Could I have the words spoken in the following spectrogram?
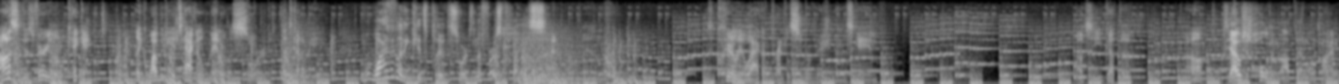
Honestly, there's very little kicking. Like, why would you attack an old man with a sword? That's gotta be. Why are they letting kids play with swords in the first place? I don't know, man. There's clearly a lack of parental supervision in this game. Oh, so you got the. Oh, See, I was just holding up that whole time.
